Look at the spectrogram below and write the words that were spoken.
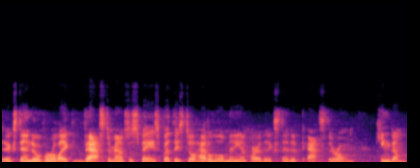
extend over like vast amounts of space, but they still had a little mini empire that extended past their own kingdom.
